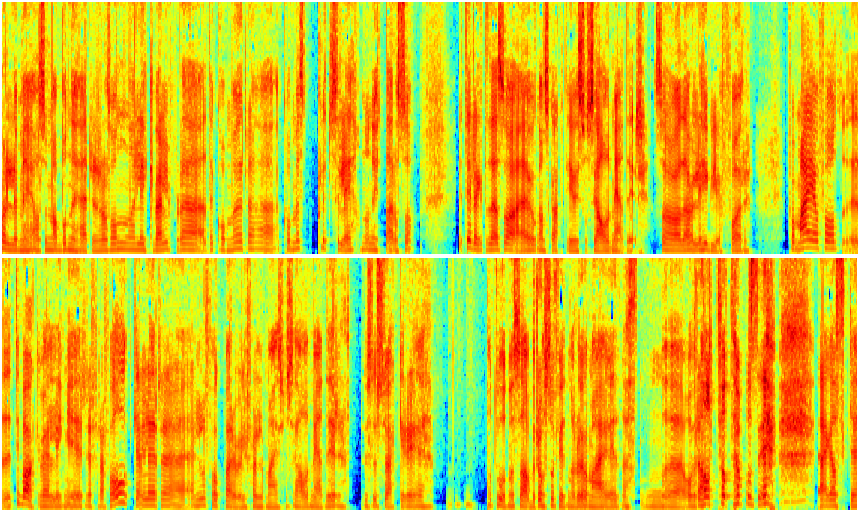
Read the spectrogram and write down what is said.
følger med, og som abonnerer og sånn likevel. For det, det kommer, eh, kommer, plutselig noe nytt der også. I tillegg til det så er jeg jo ganske aktiv i sosiale medier, så det er veldig hyggelig for, for meg å få eh, tilbakemeldinger fra folk, eller, eh, eller at folk bare vil følge meg i sosiale medier. Hvis du søker i, på Tone Sabro, så finner du jo meg nesten overalt, holdt jeg på å si. Jeg er ganske,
